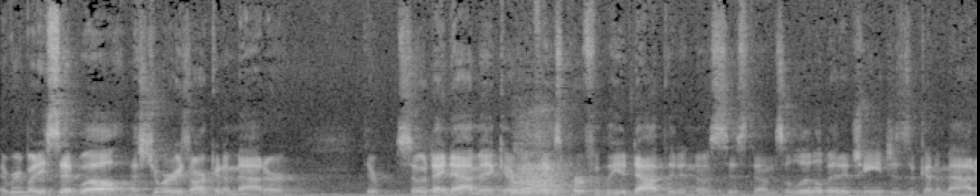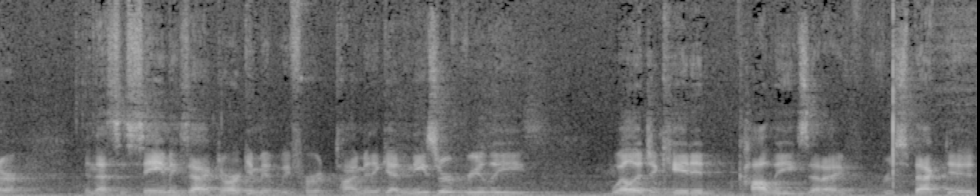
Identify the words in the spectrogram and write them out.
everybody said, well, estuaries aren't going to matter. They're so dynamic, everything's perfectly adapted in those systems. A little bit of change isn't going to matter. And that's the same exact argument we've heard time and again. And these are really well educated colleagues that I've respected,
